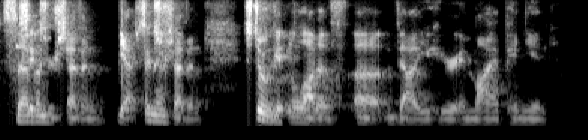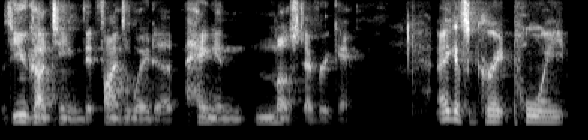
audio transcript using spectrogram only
seven. six or seven. Yeah, six yeah. or seven. Still getting a lot of uh, value here, in my opinion, with the UConn team that finds a way to hang in most every game. I think it's a great point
